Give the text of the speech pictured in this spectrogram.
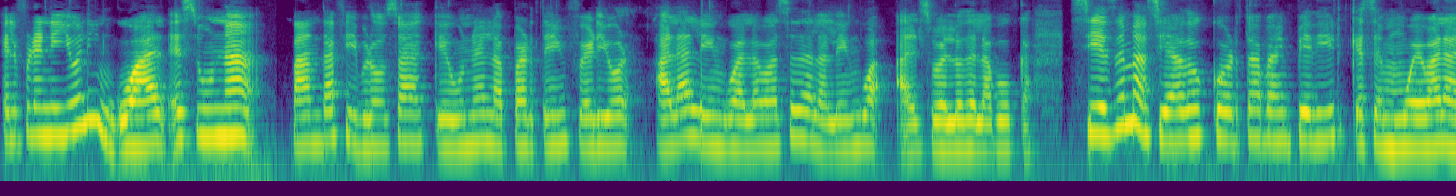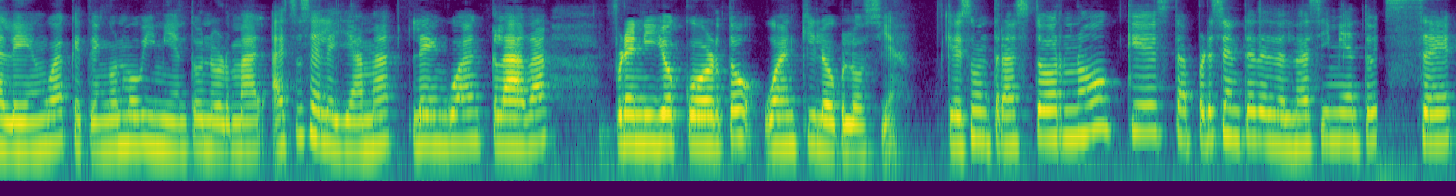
El frenillo lingual es una banda fibrosa que une la parte inferior a la lengua, a la base de la lengua, al suelo de la boca. Si es demasiado corta va a impedir que se mueva la lengua, que tenga un movimiento normal. A esto se le llama lengua anclada, frenillo corto o anquiloglosia que es un trastorno que está presente desde el nacimiento se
